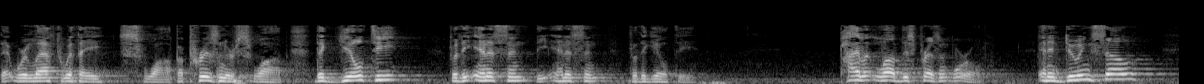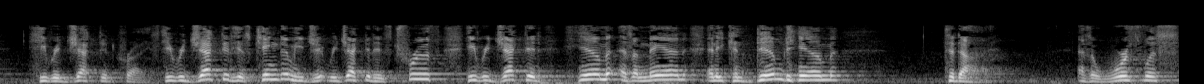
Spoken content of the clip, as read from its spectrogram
that we're left with a swap, a prisoner swap. The guilty for the innocent, the innocent for the guilty. Pilate loved this present world. And in doing so, he rejected Christ. He rejected his kingdom. He rejected his truth. He rejected him as a man and he condemned him to die as a worthless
